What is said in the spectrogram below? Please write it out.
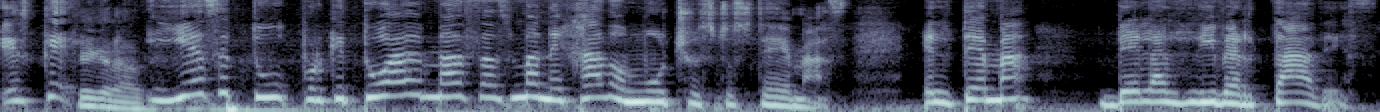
es que... Qué grave. Y ese tú, porque tú además has manejado mucho estos temas. El tema de las libertades,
